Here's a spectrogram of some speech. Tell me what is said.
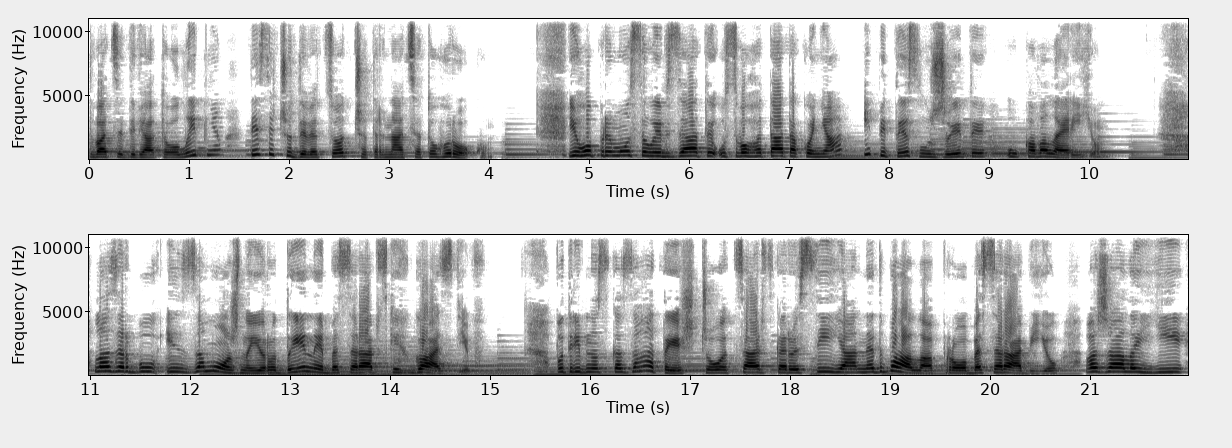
29 липня 1914 року. Його примусили взяти у свого тата коня і піти служити у кавалерію. Лазар був із заможної родини бесарабських газдів. Потрібно сказати, що царська Росія не дбала про Бесарабію, вважала її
